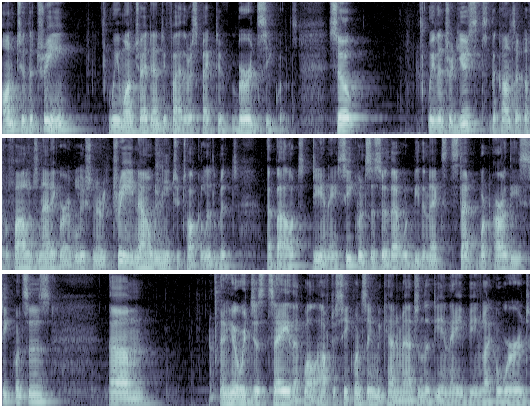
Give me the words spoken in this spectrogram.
onto the tree, we want to identify the respective bird sequence. So we've introduced the concept of a phylogenetic or evolutionary tree. Now we need to talk a little bit about DNA sequences. So that would be the next step. What are these sequences? Um, and here we just say that, well, after sequencing, we can imagine the DNA being like a word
